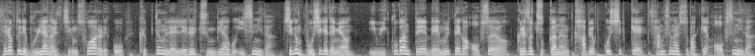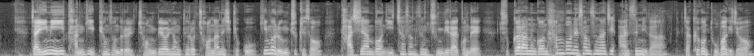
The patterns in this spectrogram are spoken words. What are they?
세력들이 물량을 지금 소화를 했고 급등 랠리를 준비하고 있습니다. 지금 보시게 되면 이 윗구간대에 매물대가 없어요. 그래서 주가는 가볍고 쉽게 상승할 수밖에 없습니다. 자 이미 이 단기 이평선들을 정배열 형태로 전환을 시켰고 힘을 응축해서 다시 한번 2차 상승 준비를 할 건데 주가라는 건 한 번에 상승하지 않습니다. 자 그건 도박이죠.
